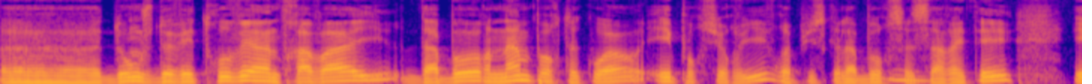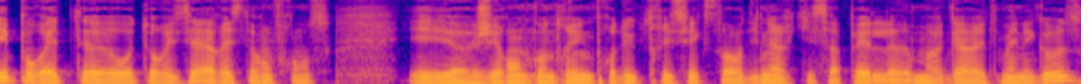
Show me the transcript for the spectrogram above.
Euh, donc je devais trouver un travail, d'abord n'importe quoi, et pour survivre, puisque la bourse mmh. s'arrêtait, et pour être euh, autorisé à rester en France. Et euh, j'ai rencontré une productrice extraordinaire qui s'appelle Margaret Menegos,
